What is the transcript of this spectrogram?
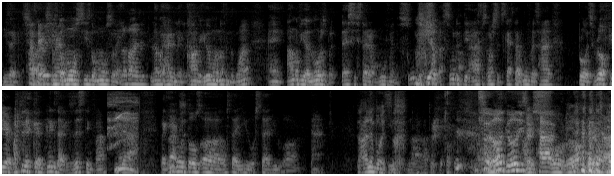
he's like Trying to uh, stay he's the it. most he's the most like Level-headed. level headed like calm. He don't want nothing to go on. And I don't know if you guys noticed, but Desi started moving super quick. As soon as they asked the question, this guy started moving his hand. Bro, it's real fear. My nigga, niggas are existing, fam. Nah. Like Facts. even with those, uh, what's that you? What's that you? Um, damn. The Island Boys. He was- nah, not those. the fuck those. Those girls used I'm to so real. Very I'm tired.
